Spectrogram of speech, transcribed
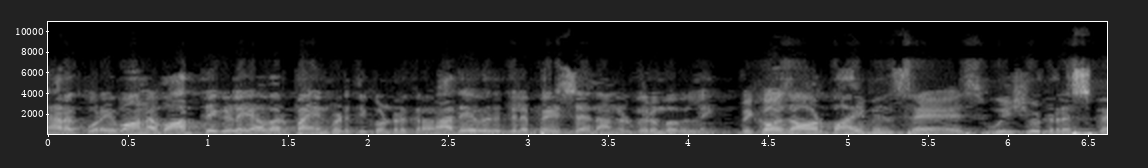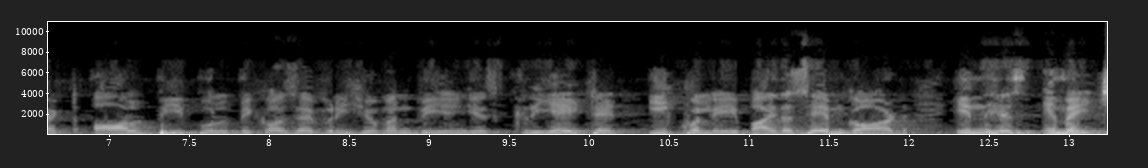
தரக்குறைவான வார்த்தைகளை அவர் பயன்படுத்திக் கொண்டிருக்கிறார் அதே விதத்தில் பேச நாங்கள் விரும்பவில்லை Because our Bible says we should respect all people because every human being is created equally by the same God in his image.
